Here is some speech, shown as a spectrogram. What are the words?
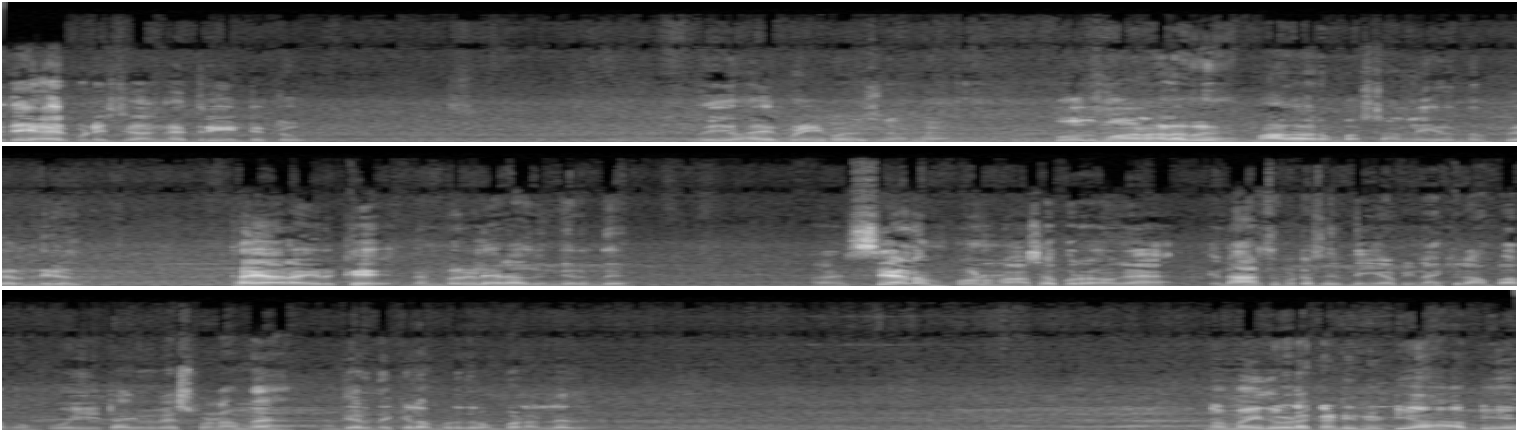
இதையும் ஹையர் பண்ணி வச்சுருக்காங்க த்ரீ இன்ட்டு டூ இதையும் ஹையர் பண்ணி நிப்பாட்டி வச்சுருக்காங்க போதுமான அளவு மாதவரம் பஸ் ஸ்டாண்டில் இருந்தும் பேருந்துகள் தயாராக இருக்குது நண்பர்கள் யாராவது இங்கேருந்து சேலம் போகணுன்னு ஆசைப்படுறவங்க நார்த்து மட்டம் இருந்தீங்க அப்படின்னா கிளாம்பாக்கம் போய் டைம் வேஸ்ட் பண்ணாமல் இங்கேருந்து கிளம்புறது ரொம்ப நல்லது. நம்ம இதோட கண்டினியூட்டியாக அப்படியே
